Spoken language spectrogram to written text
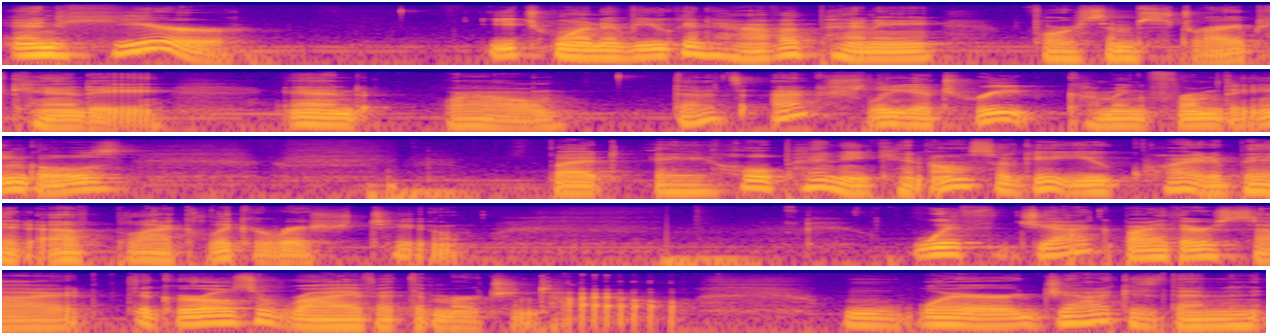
and here, each one of you can have a penny for some striped candy. And wow, that's actually a treat coming from the Ingalls. But a whole penny can also get you quite a bit of black licorice, too. With Jack by their side, the girls arrive at the mercantile where Jack is then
